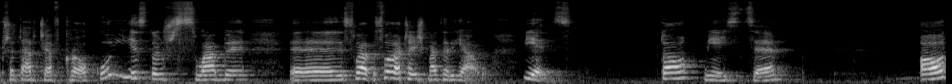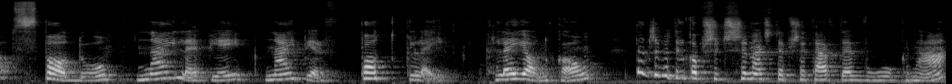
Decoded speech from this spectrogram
przetarcia w kroku i jest to już słaby, e, słaba, część materiału. Więc to miejsce od spodu najlepiej najpierw podklej klejonką, tak żeby tylko przytrzymać te przetarte włókna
